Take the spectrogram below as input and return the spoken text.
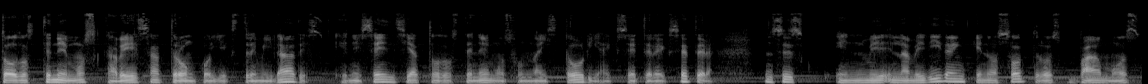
todos tenemos cabeza, tronco y extremidades. En esencia, todos tenemos una historia, etcétera, etcétera. Entonces, en, la medida en que nosotros vamos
